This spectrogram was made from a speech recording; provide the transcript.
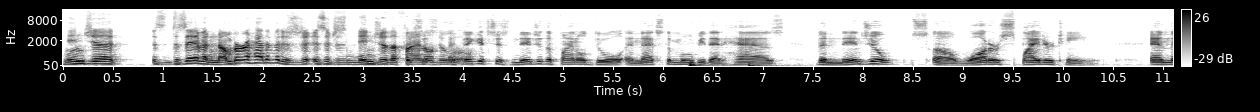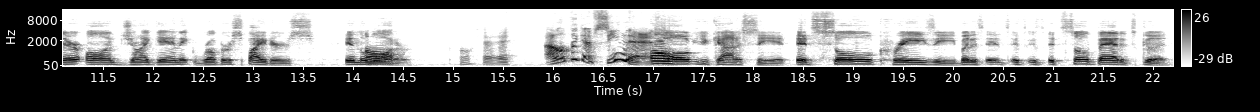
Ninja is, does it have a number ahead of it? Is, is it just Ninja: The Final just, Duel? I think it's just Ninja: The Final Duel, and that's the movie that has the Ninja uh, Water Spider Team and they're on gigantic rubber spiders in the oh, water. Okay. I don't think I've seen that. Oh, you got to see it. It's so crazy, but it's, it's it's it's so bad it's good.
